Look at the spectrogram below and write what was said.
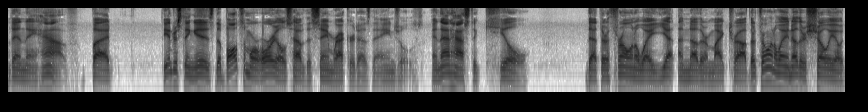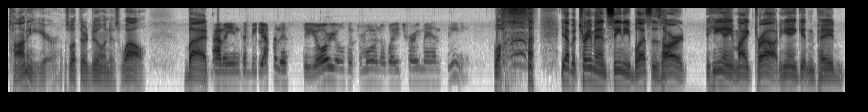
than they have. But the interesting is the Baltimore Orioles have the same record as the Angels, and that has to kill that they're throwing away yet another Mike Trout. They're throwing away another Shohei Ohtani year is what they're doing as well. But I mean, to be honest, the Orioles are throwing away Trey Mancini. Well, yeah, but Trey Mancini, bless his heart, he ain't Mike Trout. He ain't getting paid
